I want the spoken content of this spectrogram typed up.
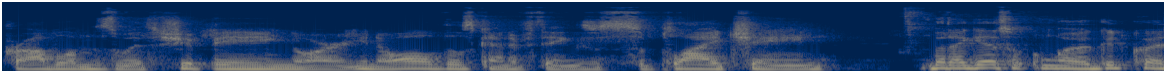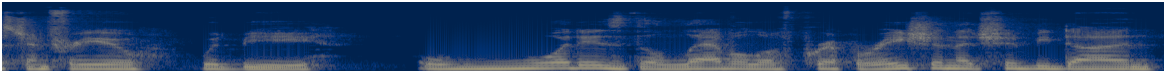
problems with shipping or, you know, all those kind of things, supply chain. But I guess a good question for you would be what is the level of preparation that should be done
